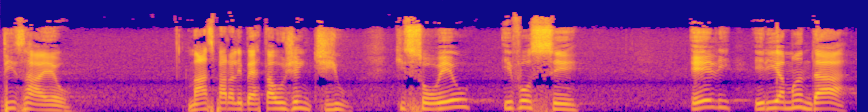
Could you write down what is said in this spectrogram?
de Israel, mas para libertar o gentil, que sou eu e você. Ele iria mandar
